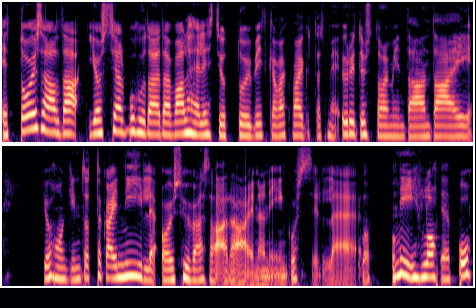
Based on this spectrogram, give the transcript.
Että toisaalta, jos siellä puhutaan jotain valheellista juttuja, mitkä vaikka vaikuttaisi meidän yritystoimintaan tai johonkin, totta kai niille olisi hyvä saada aina niin kuin silleen, Loppu. Niin, loppu.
